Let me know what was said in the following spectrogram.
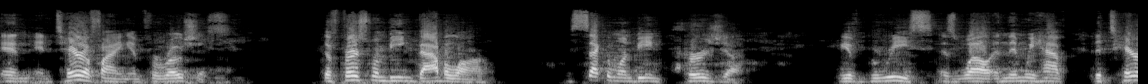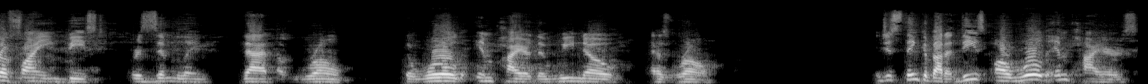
and, and terrifying and ferocious. The first one being Babylon. The second one being Persia. We have Greece as well. And then we have the terrifying beast resembling that of Rome. The world empire that we know as Rome. And just think about it. These are world empires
